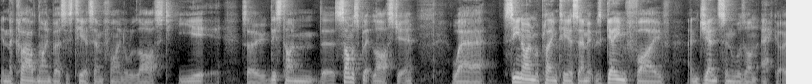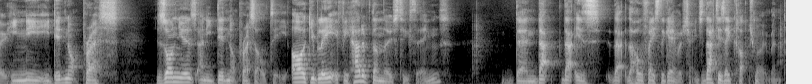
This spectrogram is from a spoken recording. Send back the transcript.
in the Cloud9 versus TSM final last year. So this time, the summer split last year, where C9 were playing TSM, it was game five, and Jensen was on Ekko. He need, he did not press Zhonya's and he did not press ulti. Arguably, if he had have done those two things, then that that is that the whole face of the game would change. That is a clutch moment.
